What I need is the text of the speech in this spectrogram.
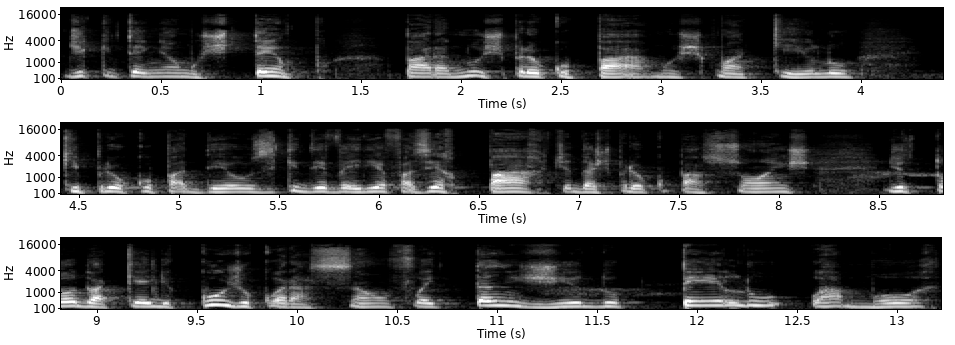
de que tenhamos tempo para nos preocuparmos com aquilo que preocupa a Deus e que deveria fazer parte das preocupações de todo aquele cujo coração foi tangido pelo amor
